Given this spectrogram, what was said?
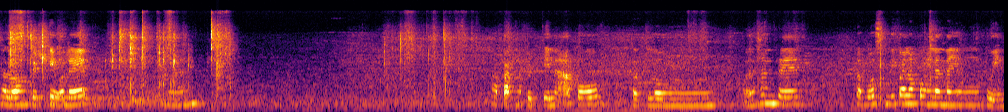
Dalawang 50 ulit. Yan. Apat na 50 na ako. Tatlong 100. Tapos, hindi ko alam kung ilan na yung 20.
